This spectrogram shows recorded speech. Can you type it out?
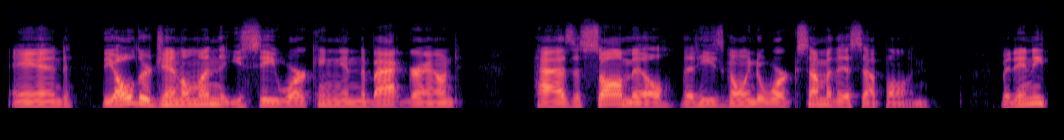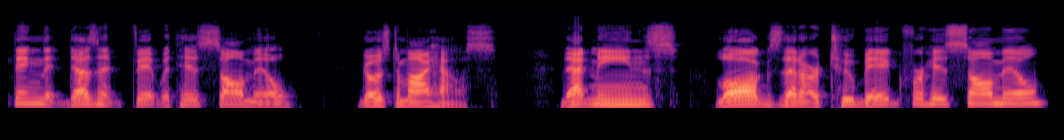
And the older gentleman that you see working in the background has a sawmill that he's going to work some of this up on. But anything that doesn't fit with his sawmill goes to my house. That means logs that are too big for his sawmill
